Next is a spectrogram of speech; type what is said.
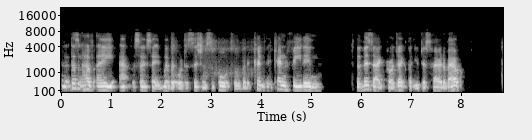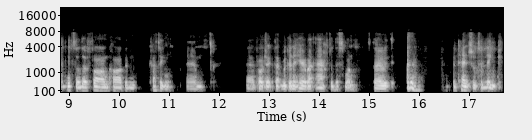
And it doesn't have a app associated with it or decision support tool, but it can, it can feed in to the VisAg project that you've just heard about, and also the farm carbon cutting um, uh, project that we're going to hear about after this one. So potential to link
